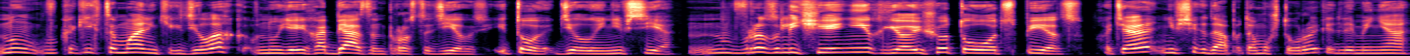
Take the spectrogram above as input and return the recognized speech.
ну, в каких-то маленьких делах, ну, я их обязан просто делать. И то делаю не все. В развлечениях я еще тот спец. Хотя не всегда, потому что уроки для меня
